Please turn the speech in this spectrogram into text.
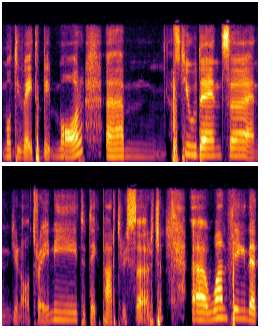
motivate a bit more um, students uh, and, you know, trainee to take part research. Uh, one thing that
